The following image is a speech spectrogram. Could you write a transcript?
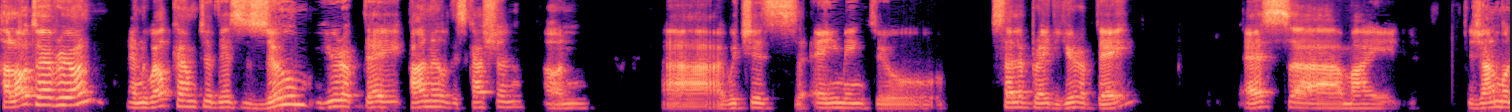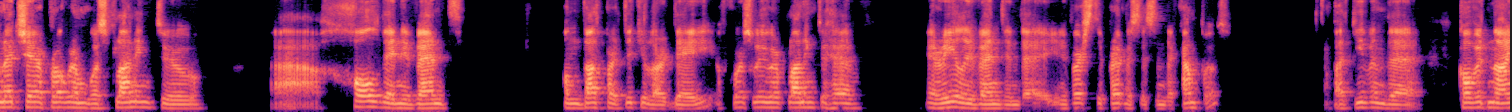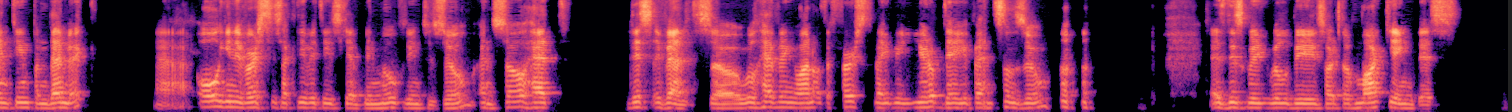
Hello to everyone and welcome to this Zoom Europe Day panel discussion on uh, which is aiming to celebrate Europe Day. As uh, my Jean Monnet Chair program was planning to uh, hold an event on that particular day, of course we were planning to have a real event in the university premises in the campus. But given the COVID-19 pandemic, uh, all universities activities have been moved into Zoom and so had this event. So we're having one of the first maybe Europe Day events on Zoom as this week will be sort of marking this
